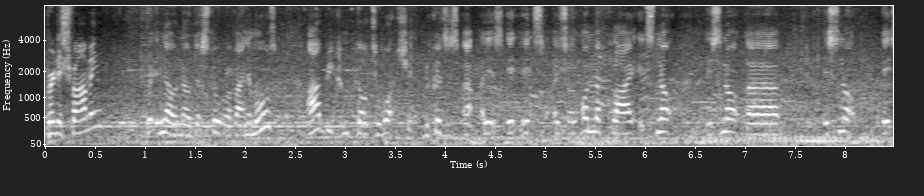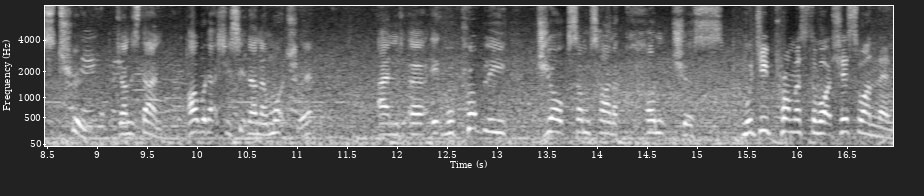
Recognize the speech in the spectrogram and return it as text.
British farming? no, no, the slaughter of animals, I'd be compelled to watch it because it's uh, it's it, it's it's on the fly. It's not it's not uh, it's not it's true. Do you understand? I would actually sit down and watch it, and uh, it will probably jog some kind of conscious. Would you promise to watch this one then?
